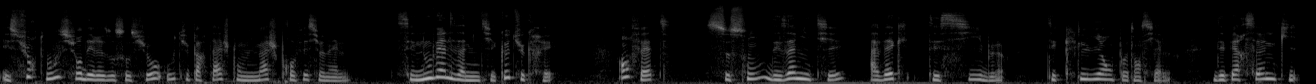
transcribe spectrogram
et surtout sur des réseaux sociaux où tu partages ton image professionnelle. Ces nouvelles amitiés que tu crées, en fait, ce sont des amitiés avec tes cibles, tes clients potentiels, des personnes qui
